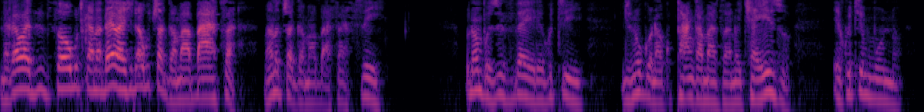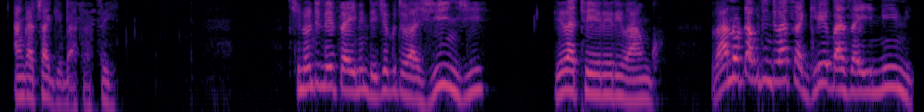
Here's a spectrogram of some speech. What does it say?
Ndakavadzidzisawo kuti kana dai vachida kutsvaga mabasa vanotsvaga mabasa sei. Unombozviziva here kuti ndinogona kupanga mazano chaizvo ekuti munhu angatsvage basa sei? Chinondinetsa ini ndechekuti vazhinji vevateereri vangu vanoda kuti ndivatsvagire basa inini.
